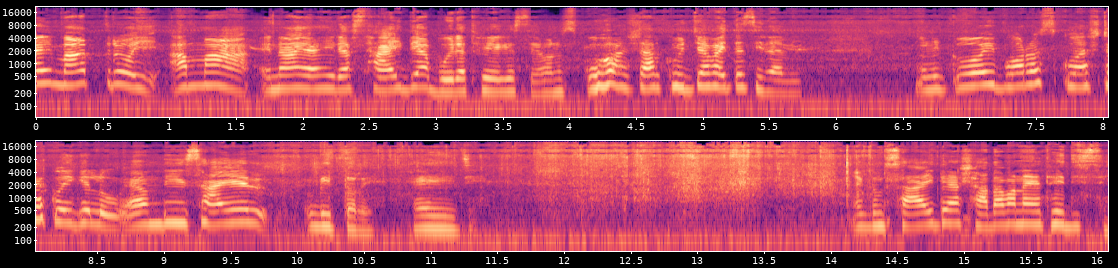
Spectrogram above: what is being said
এই মাত্রই আম্মা না এরা ছাই দিয়া বইরা থয়ে গেছে। অন স্কোয়াশ আর খুঁজা পাইতেছি না আমি। আমি কই বড় স্কোয়াশটা কই গেল? এমন দি ছাইয়ের ভিতরে। এই যে। একদম ছাই দেয়া সাদা বানায় থই দিচ্ছে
